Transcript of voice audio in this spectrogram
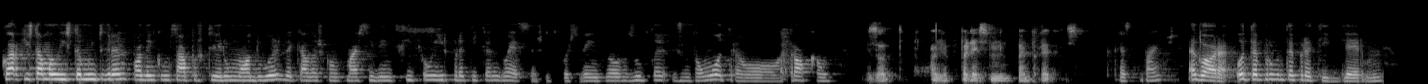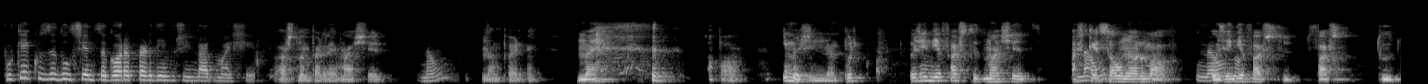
Claro que isto é uma lista muito grande, podem começar por escolher uma ou duas daquelas com que mais se identificam e ir praticando essas. E depois, se veem que não resulta, juntam outra ou trocam. Exato. Olha, parece muito bem por acaso. Parece bem? Agora, outra pergunta para ti, Guilherme. Porquê é que os adolescentes agora perdem a virgindade mais cedo? Eu acho que não perdem mais cedo. Não? Não perdem. Mas, opa, imagina, porque hoje em dia faz tudo mais cedo. Acho que é Não. só o normal. Não, hoje em não. dia faz tudo, faz tudo.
